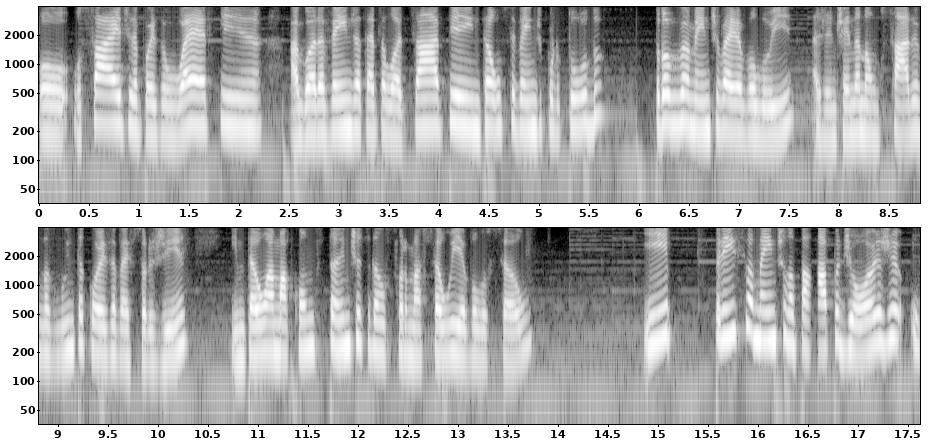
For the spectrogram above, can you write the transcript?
o, o site, depois o app, agora vende até pelo WhatsApp, então se vende por tudo. Provavelmente vai evoluir, a gente ainda não sabe, mas muita coisa vai surgir. Então é uma constante transformação e evolução. E principalmente no papo de hoje, o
